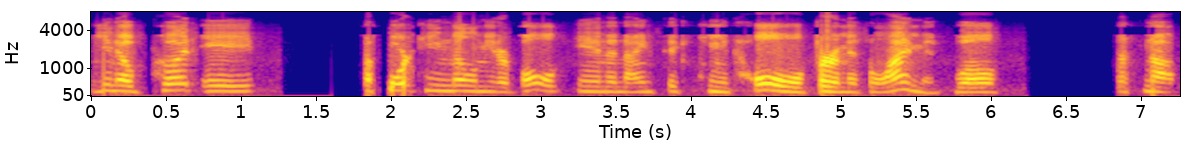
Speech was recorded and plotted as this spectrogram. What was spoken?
you know, put a a 14 millimeter bolt in a 9 16th hole for a misalignment. Well, that's not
